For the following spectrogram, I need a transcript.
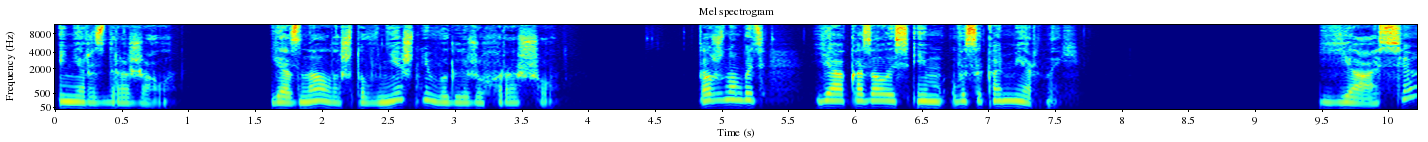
и не раздражало. Я знала, что внешне выгляжу хорошо. Должно быть, я оказалась им высокомерной. «Яся?»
